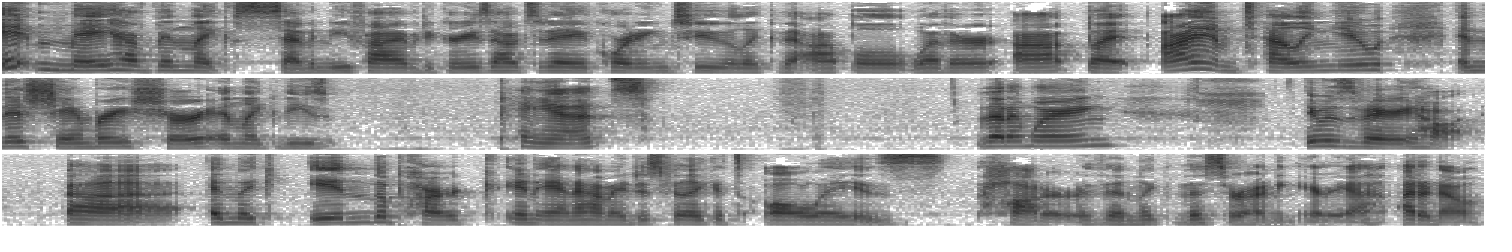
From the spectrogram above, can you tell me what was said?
it may have been like 75 degrees out today according to like the Apple weather app, but I am telling you in this chambray shirt and like these pants that I'm wearing, it was very hot. Uh, and like in the park in Anaheim, I just feel like it's always hotter than like the surrounding area. I don't know.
